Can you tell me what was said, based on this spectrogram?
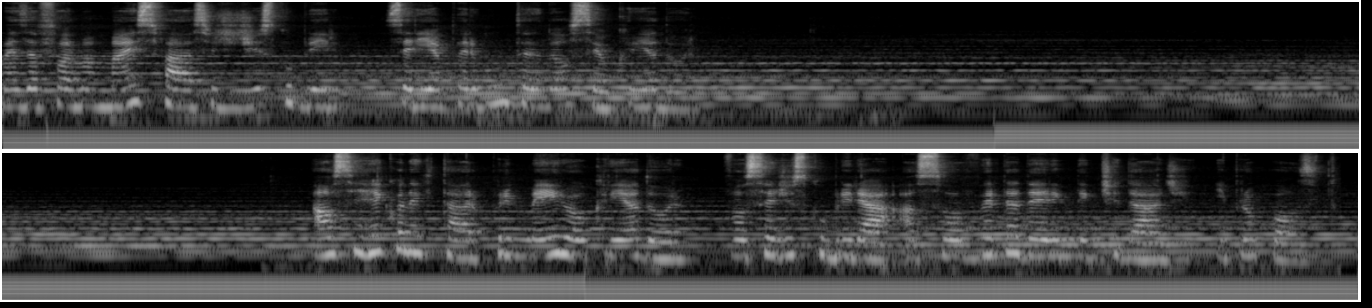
mas a forma mais fácil de descobrir seria perguntando ao seu Criador. Ao se reconectar primeiro ao Criador, você descobrirá a sua verdadeira identidade e propósito.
